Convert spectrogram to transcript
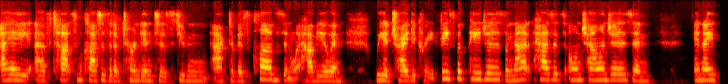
I have taught some classes that have turned into student activist clubs and what have you, and we had tried to create Facebook pages, and that has its own challenges. And and I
